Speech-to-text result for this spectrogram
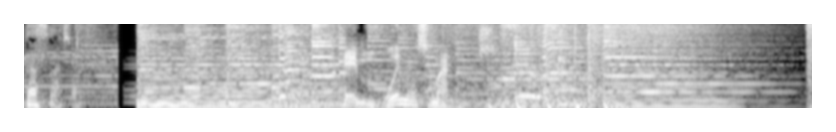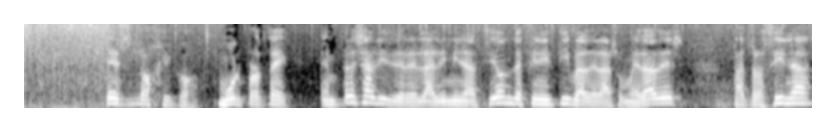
Gracias. En buenas manos. Es lógico. Murprotec, empresa líder en la eliminación definitiva de las humedades, patrocina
